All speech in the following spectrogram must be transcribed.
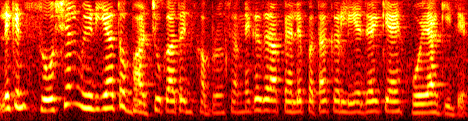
लेकिन सोशल मीडिया तो भर चुका था इन खबरों से। हमने कहा, ज़रा पहले पता कर लिया जाए, क्या होया कीजिए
